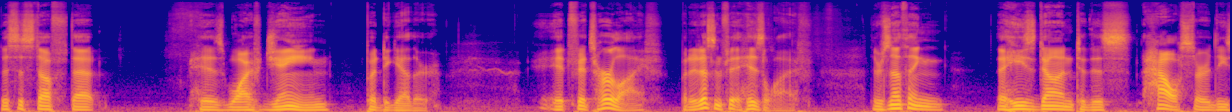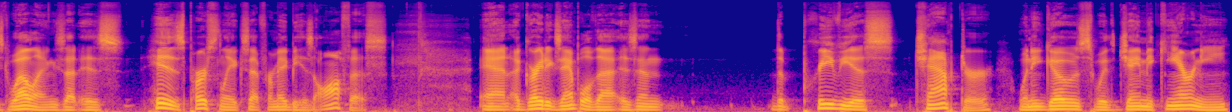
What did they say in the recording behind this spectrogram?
This is stuff that his wife Jane put together. It fits her life, but it doesn't fit his life. There's nothing that he's done to this house or these dwellings that is his personally, except for maybe his office. And a great example of that is in the previous chapter when he goes with Jay McInerney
